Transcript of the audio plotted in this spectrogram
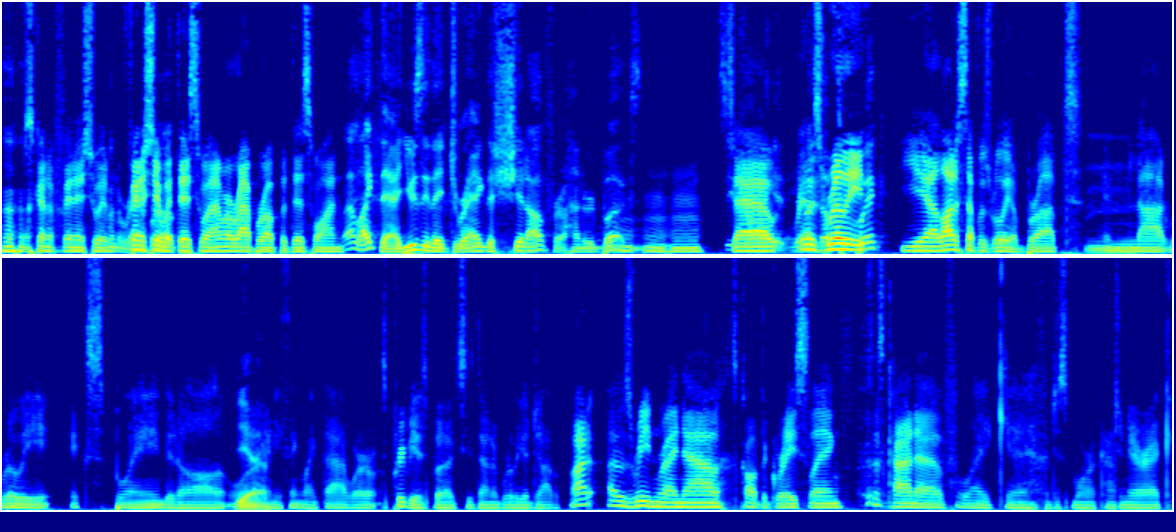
I'm just gonna finish with gonna finish it her with this one. I'm gonna wrap her up with this one." I like that. Usually they drag the shit out for a hundred bucks. Mm-hmm. So So, like it it, was really, quick? yeah, a lot of stuff was really abrupt Mm. and not really explained it all or Yeah. anything like that. Where his previous books, he's done a really good job. I, I was reading right now. It's called The Graceling. It's just kind of like uh, just more kind of generic,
